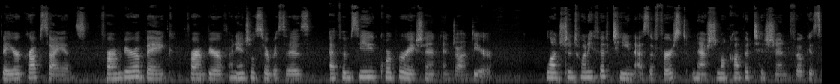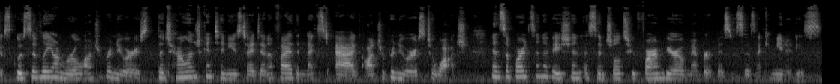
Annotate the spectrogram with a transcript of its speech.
Bayer Crop Science, Farm Bureau Bank, Farm Bureau Financial Services, FMC Corporation, and John Deere. Launched in 2015 as the first national competition focused exclusively on rural entrepreneurs, the challenge continues to identify the next ag entrepreneurs to watch and supports innovation essential to Farm Bureau member businesses and communities.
